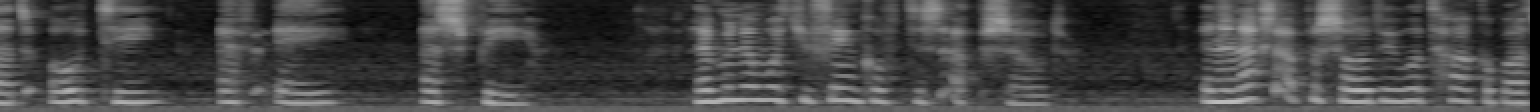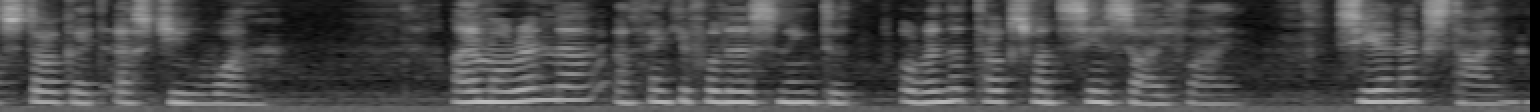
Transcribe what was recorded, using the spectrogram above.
at OTFASP. Let me know what you think of this episode. In the next episode, we will talk about Stargate SG-1. I am Orinda, and thank you for listening to Orinda Talks Fantasy and Sci-Fi. See you next time.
